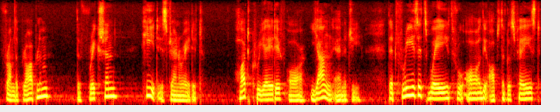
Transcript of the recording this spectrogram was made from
From the problem, the friction, heat is generated, hot creative or yang energy that frees its way through all the obstacles faced,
